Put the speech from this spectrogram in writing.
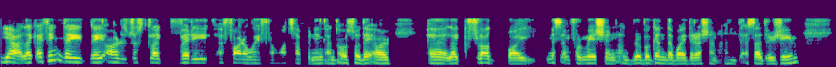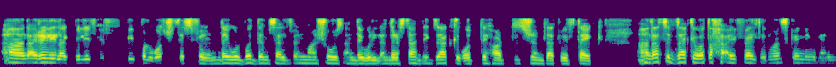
Yeah, like I think they they are just like very far away from what's happening, and also they are uh, like flooded by misinformation and propaganda by the Russian and Assad regime. And I really like believe if people watch this film, they will put themselves in my shoes and they will understand exactly what the hard decision that we've taken. And that's exactly what I felt in one screening in,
